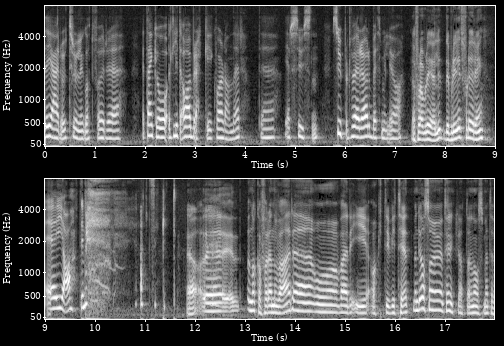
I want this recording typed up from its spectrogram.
Det gjør utrolig godt for Jeg tenker jo et lite avbrekk i hverdagen der. Det gjør susen. Supert for arbeidsmiljøet. Ja, for det blir litt, det blir litt fløring? ja, det blir. Ja, eh, Noe for enhver eh, å være i aktivitet. Men det er også tilknyttet noe som heter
